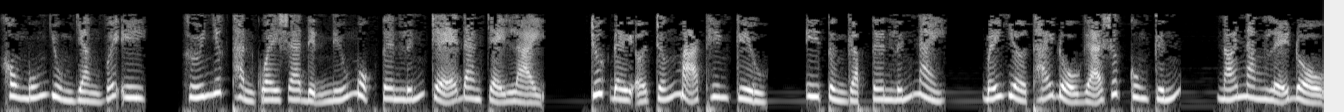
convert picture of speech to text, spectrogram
không muốn dùng dằn với y, hứa nhất thành quay ra định níu một tên lính trẻ đang chạy lại. Trước đây ở trấn Mã Thiên Kiều, y từng gặp tên lính này, bấy giờ thái độ gã rất cung kính, nói năng lễ độ,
